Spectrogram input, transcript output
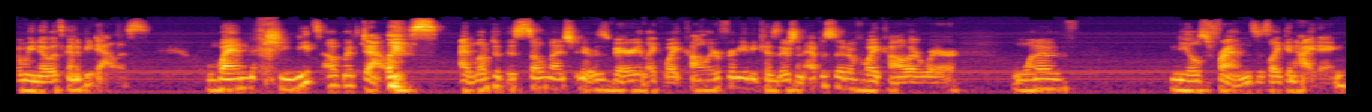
and we know it's going to be Dallas. When she meets up with Dallas, I loved this so much, and it was very like white collar for me because there's an episode of White Collar where one of Neil's friends is like in hiding.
